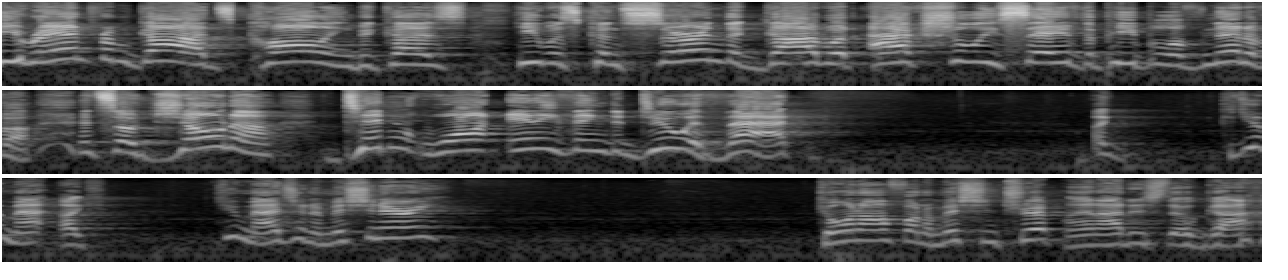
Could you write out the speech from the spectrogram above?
he ran from God's calling because he was concerned that God would actually save the people of Nineveh. And so Jonah didn't want anything to do with that. Like, could you imagine like could you imagine a missionary going off on a mission trip and I just go, God,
